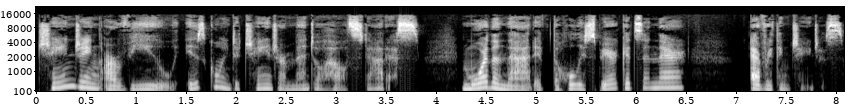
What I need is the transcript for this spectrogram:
changing our view is going to change our mental health status. More than that, if the Holy Spirit gets in there, everything changes.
